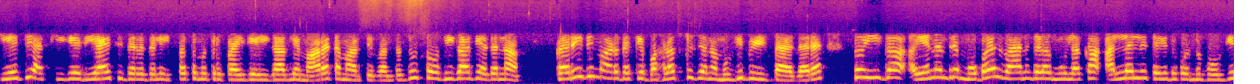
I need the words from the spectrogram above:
ಕೆಜಿ ಅಕ್ಕಿಗೆ ರಿಯಾಯಿತಿ ದರದಲ್ಲಿ ಇಪ್ಪತ್ತೊಂಬತ್ತು ರೂಪಾಯಿಗೆ ಈಗಾಗಲೇ ಮಾರಾಟ ಮಾಡ್ತಿರುವಂತದ್ದು ಸೊ ಹೀಗಾಗಿ ಅದನ್ನ ಖರೀದಿ ಮಾಡೋದಕ್ಕೆ ಬಹಳಷ್ಟು ಜನ ಮುಗಿ ಬೀಳ್ತಾ ಇದ್ದಾರೆ. ಸೊ ಈಗ ಏನಂದ್ರೆ ಮೊಬೈಲ್ ವ್ಯಾನ್ಗಳ ಮೂಲಕ ಅಲ್ಲಲ್ಲಿ ತೆಗೆದುಕೊಂಡು ಹೋಗಿ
